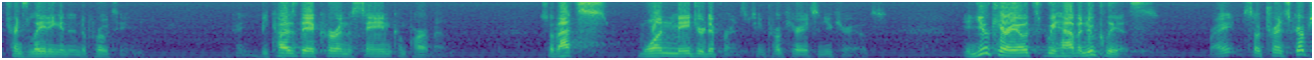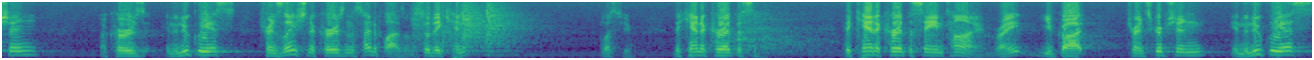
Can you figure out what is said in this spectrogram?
translating it into protein, okay? because they occur in the same compartment. So that's one major difference between prokaryotes and eukaryotes. In eukaryotes, we have a nucleus, right? So transcription occurs in the nucleus, translation occurs in the cytoplasm. So they can, bless you, they can occur at the, they can occur at the same time, right? You've got transcription in the nucleus,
